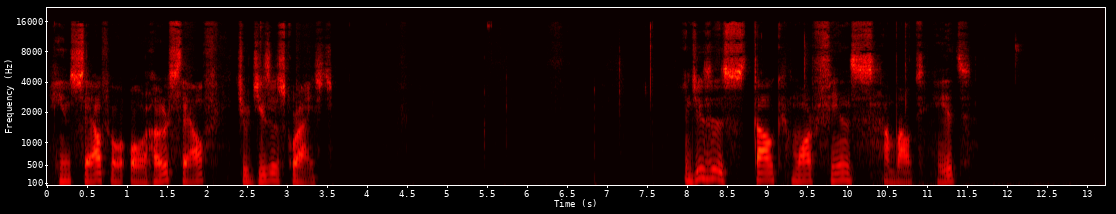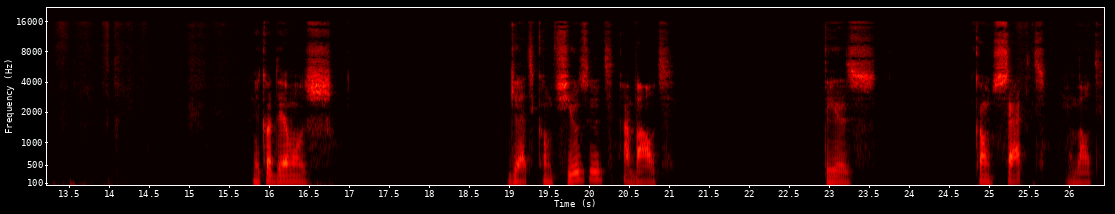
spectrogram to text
himself or, or herself to Jesus Christ. And Jesus talk more things about it Nicodemus get confused about this concept about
